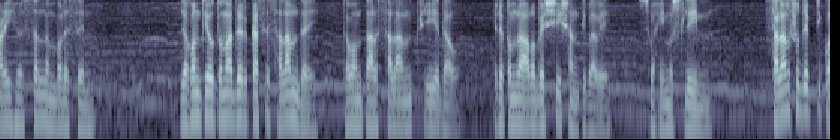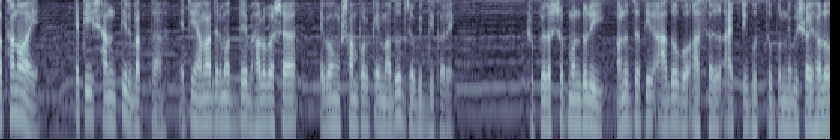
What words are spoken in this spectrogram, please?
আলহিহাসাল্লাম বলেছেন, যখন কেউ তোমাদের কাছে সালাম দেয়, তখন তার সালাম ফিরিয়ে দাও। এটা তোমরা আরও বেশি শান্তি পাবে। সোহি মুসলিম। সালাম শুধু একটি কথা নয়, এটি শান্তির বার্তা। এটি আমাদের মধ্যে ভালোবাসা এবং সম্পর্কের মাধুর্য বৃদ্ধি করে। সুপ্রিয় দর্শক মণ্ডলী, মানবজাতির আদব ও আসার আরেকটি গুরুত্বপূর্ণ বিষয় হলো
